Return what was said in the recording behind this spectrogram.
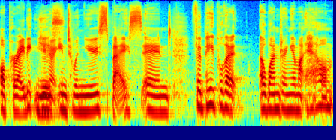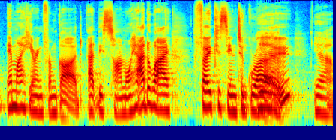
operating, you know, into a new space. And for people that are wondering, am I how am I hearing from God at this time, or how do I focus in to grow Yeah. Yeah.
